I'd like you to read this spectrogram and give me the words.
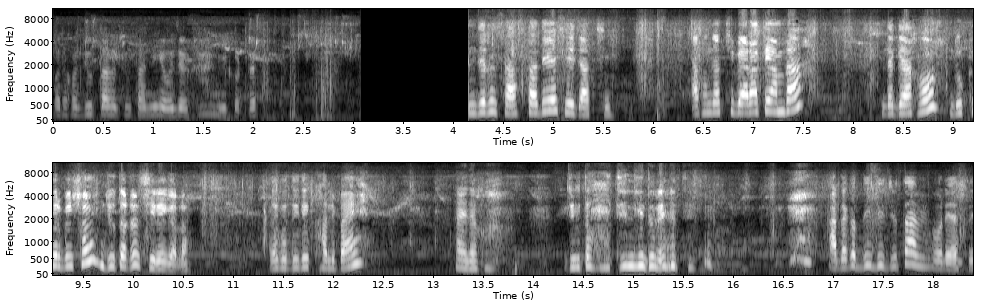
ও দেখো জুতা জুতা নিয়ে ওই যে করতেছে। রাস্তা দিয়ে সেই যাচ্ছি। এখন যাচ্ছি বেড়াতে আমরা। দেখে দেখো দুঃখের বিষয় জুতাটা ছিঁড়ে গেল। দেখো দিদি খালি পায়ে। হ্যাঁ দেখো জুতা হাতে নিয়ে ধরে আছে। আর দেখো দিদি জুতা আমি পরে আছি।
